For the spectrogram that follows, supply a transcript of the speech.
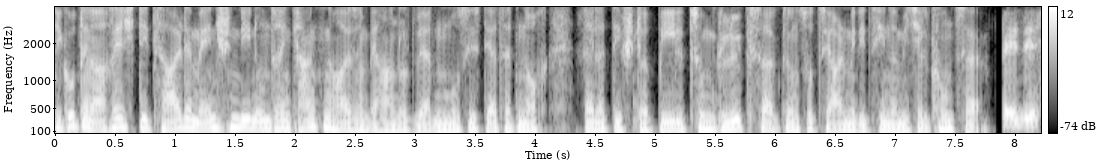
Die gute Nachricht, die Zahl der Menschen, die in unseren Krankenhäusern behandelt werden muss, ist derzeit noch relativ stabil. Zum Glück, sagt uns Sozialmediziner Michael Kunze. Wenn es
